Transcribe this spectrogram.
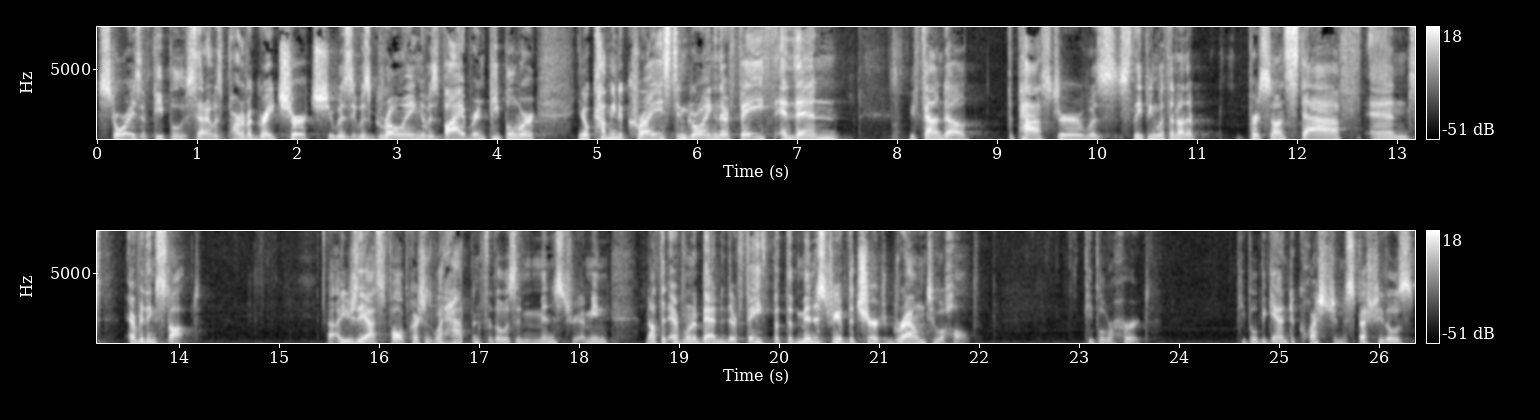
stories of people who said I was part of a great church. It was, it was growing, it was vibrant. People were, you know, coming to Christ and growing in their faith. And then we found out the pastor was sleeping with another person on staff and everything stopped. I usually ask follow up questions. What happened for those in ministry? I mean, not that everyone abandoned their faith, but the ministry of the church ground to a halt. People were hurt. People began to question, especially those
